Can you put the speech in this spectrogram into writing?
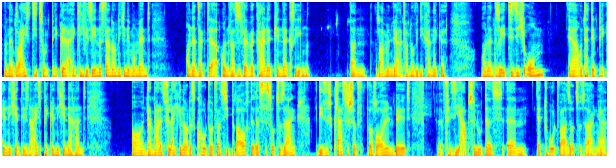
Und dann reicht sie zum Pickel eigentlich. Wir sehen es da noch nicht in dem Moment. Und dann sagt er, und was ist, wenn wir keine Kinder kriegen? Dann rammeln wir einfach nur wie die Kanickel. Und dann dreht sie sich um ja, und hat den Pickel nicht, diesen Eispickel nicht in der Hand. Und dann war das vielleicht genau das Codewort, was sie brauchte. Das ist sozusagen dieses klassische Rollenbild äh, für sie absolut das, ähm, der Tod war sozusagen, ja.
